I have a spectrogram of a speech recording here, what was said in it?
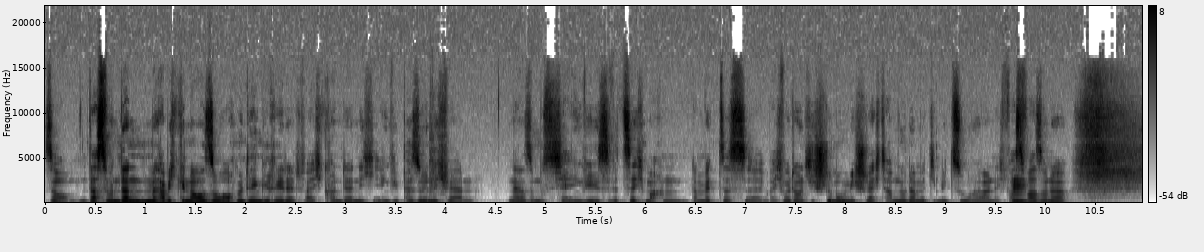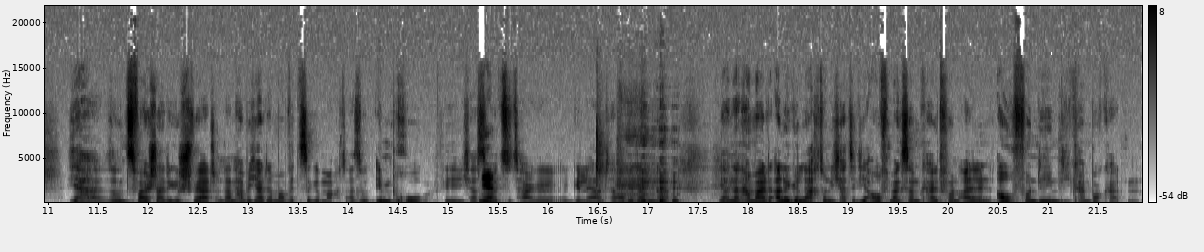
So, das, und dann habe ich genau so auch mit denen geredet, weil ich konnte ja nicht irgendwie persönlich werden. Na, also musste ich ja irgendwie es witzig machen, damit das, äh, weil ich wollte auch die Stimmung nicht schlecht haben, nur damit die mir zuhören. Ich, was mhm. war so eine, ja, so ein zweischneidiges Schwert. Und dann habe ich halt immer Witze gemacht. Also Impro, wie ich das ja. heutzutage äh, gelernt habe dann. Ne? ja, und dann haben halt alle gelacht und ich hatte die Aufmerksamkeit von allen, auch von denen, die keinen Bock hatten.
